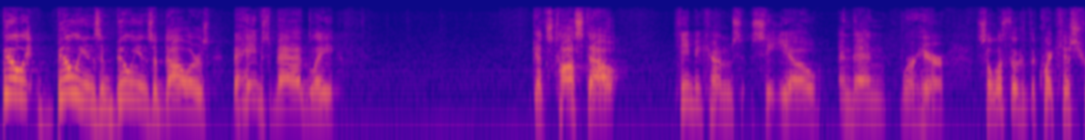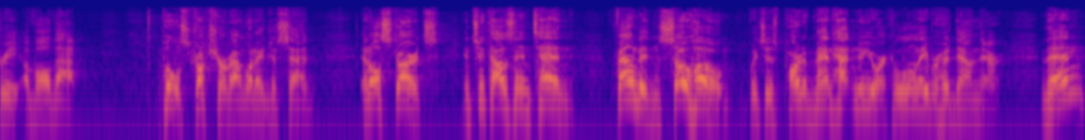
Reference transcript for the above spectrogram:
billion, billions and billions of dollars, behaves badly, gets tossed out. He becomes CEO, and then we're here. So let's look at the quick history of all that. Put a little structure around what I just said. It all starts in 2010, founded in Soho, which is part of Manhattan, New York, a little neighborhood down there. Then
